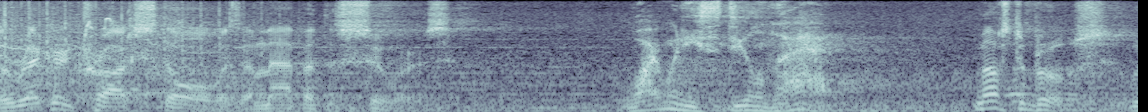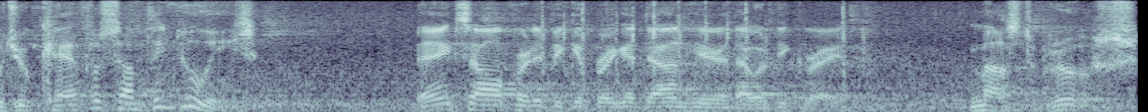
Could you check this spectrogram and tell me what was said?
The record Croc stole was a map of the sewers. Why would he steal that? Master Bruce, would you care for something to eat? Thanks, Alfred. If you could bring it down here, that would be great. Master Bruce,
